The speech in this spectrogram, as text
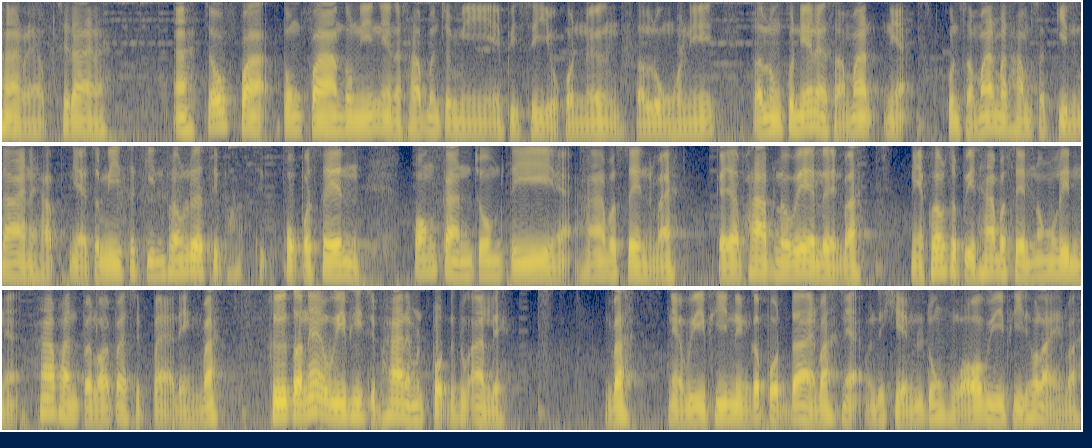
มากนะครับใช้ได้นะอะเจ้าฟาตรงฟาร์มตรงนี้เนี่ยนะครับมันจะมี NPC อยู่คนหนึงตาลุงคนนี้ตาลุงคนนี้เนี่ยสามารถเนี่ยคุณสามารถมาทำสกินได้นะครับเนี่ยจะมีสกินเพิ่มเลือด10 16 ป้องกันโจมตีเนี่ย5%เห็นไหมกายภาพระเวทเลยเห็นปะเนี่ยเพิ่มสปีด5%น้องลินเนี่ย5,888 เองเห็นปะ คือตอนนี้ VP 15เนี่ยมันปลดได้ทุกอันเลยเห็นปะเนี่ย VP 1ก็ปลดได้เห็นปะเนี่ยมันจะเขียนอยู่ตรงหัวว่า VP เท่าไหร่เห็นปะ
